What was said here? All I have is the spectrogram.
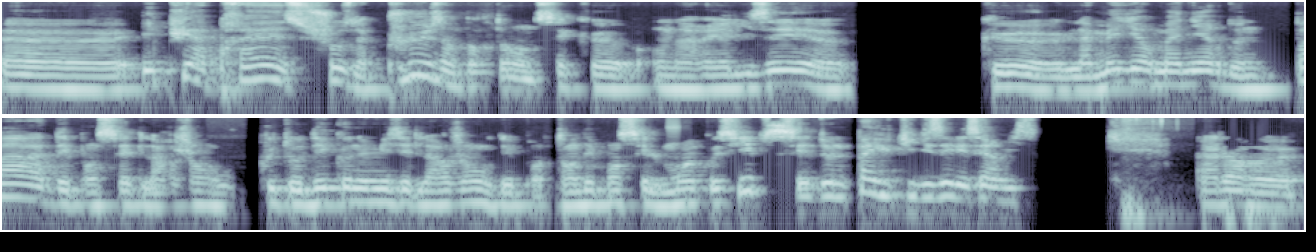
Euh, et puis après, chose la plus importante, c'est qu'on a réalisé euh, que la meilleure manière de ne pas dépenser de l'argent, ou plutôt d'économiser de l'argent ou d'en dépenser le moins possible, c'est de ne pas utiliser les services. Alors, euh,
